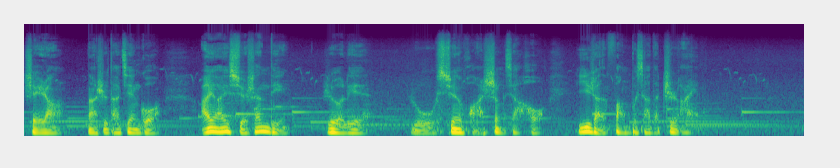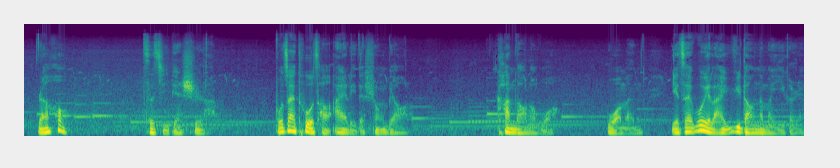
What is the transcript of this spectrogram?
谁让那是他见过皑皑雪山顶热烈如喧哗盛夏后依然放不下的挚爱呢？然后，自己便释然了，不再吐槽爱里的双标了。看到了我，我们也在未来遇到那么一个人，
